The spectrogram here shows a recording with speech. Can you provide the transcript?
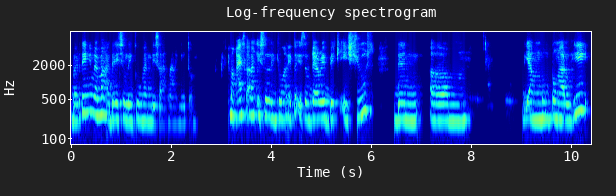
berarti ini memang ada isu lingkungan di sana gitu makanya sekarang isu lingkungan itu is a very big issues dan um, yang mempengaruhi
